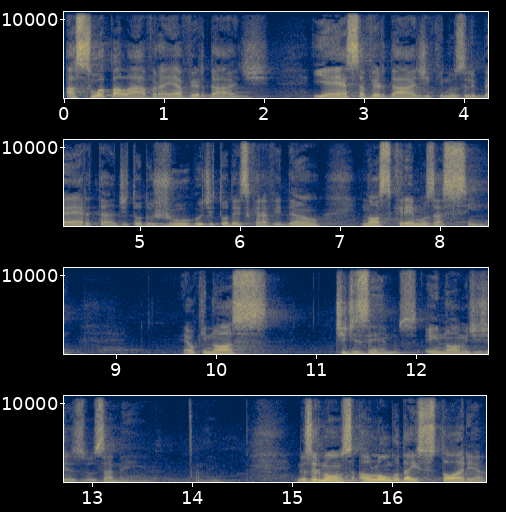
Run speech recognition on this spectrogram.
a Sua palavra é a verdade, e é essa verdade que nos liberta de todo jugo, de toda escravidão. Nós cremos assim. É o que nós te dizemos, em nome de Jesus. Amém. Amém. Meus irmãos, ao longo da história,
